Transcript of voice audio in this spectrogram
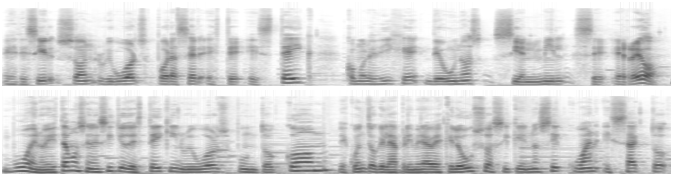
es decir, son rewards por hacer este stake como les dije, de unos 100.000 CRO. Bueno, y estamos en el sitio de stakingrewards.com. Les cuento que es la primera vez que lo uso, así que no sé cuán exacto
